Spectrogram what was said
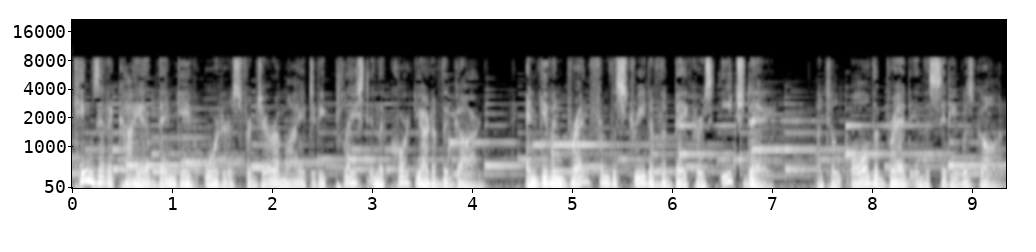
King Zedekiah then gave orders for Jeremiah to be placed in the courtyard of the guard and given bread from the street of the bakers each day until all the bread in the city was gone.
